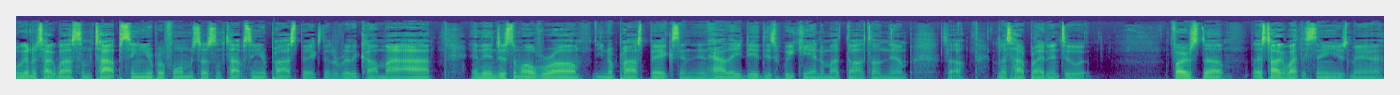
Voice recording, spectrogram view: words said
we're going to talk about some top senior performers or some top senior prospects that have really caught my eye, and then just some overall, you know, prospects and, and how they did this weekend and my thoughts on them. So let's hop right into it. First up, let's talk about the seniors, man.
